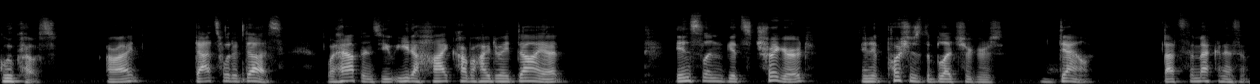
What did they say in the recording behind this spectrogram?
glucose, all right? That's what it does. What happens, you eat a high carbohydrate diet, insulin gets triggered, and it pushes the blood sugars down. That's the mechanism.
